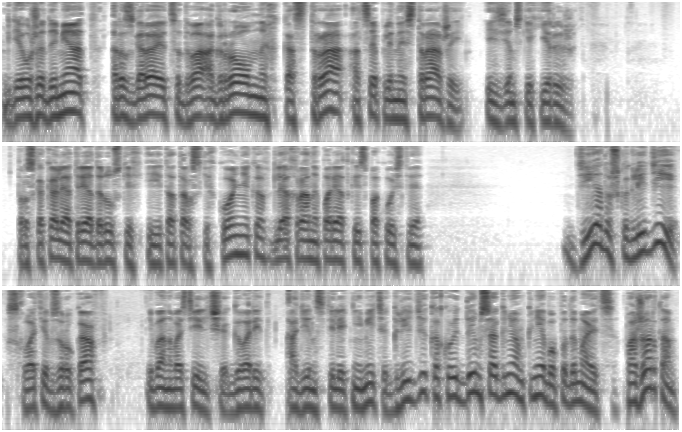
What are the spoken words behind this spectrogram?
где уже дымят, разгораются два огромных костра, оцепленные стражей из земских ерыжек. Проскакали отряды русских и татарских конников для охраны порядка и спокойствия. «Дедушка, гляди!» — схватив за рукав Ивана Васильевича, говорит одиннадцатилетний Митя, «гляди, какой дым с огнем к небу подымается! Пожар там?»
